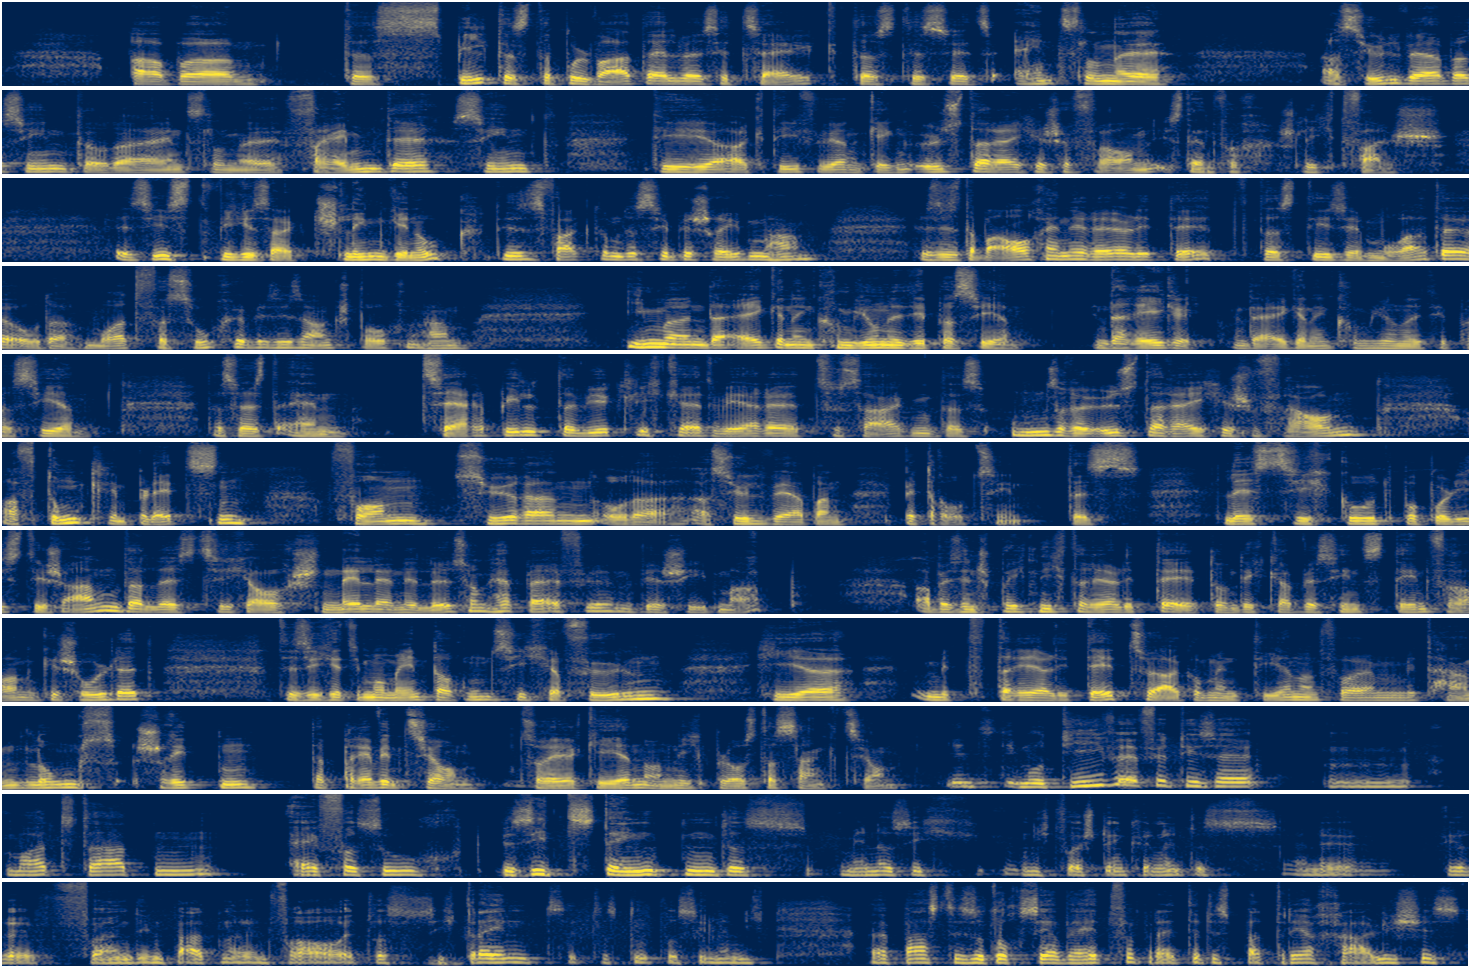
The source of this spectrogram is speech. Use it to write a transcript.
Aber das Bild, das der Boulevard teilweise zeigt, dass das jetzt einzelne Asylwerber sind oder einzelne Fremde sind, die hier aktiv werden gegen österreichische Frauen, ist einfach schlicht falsch. Es ist, wie gesagt, schlimm genug, dieses Faktum, das Sie beschrieben haben. Es ist aber auch eine Realität, dass diese Morde oder Mordversuche, wie Sie es angesprochen haben, immer in der eigenen Community passieren. In der Regel in der eigenen Community passieren. Das heißt, ein Zerrbild der Wirklichkeit wäre zu sagen, dass unsere österreichischen Frauen auf dunklen Plätzen von Syrern oder Asylwerbern bedroht sind. Das lässt sich gut populistisch an, da lässt sich auch schnell eine Lösung herbeiführen. Wir schieben ab. Aber es entspricht nicht der Realität. Und ich glaube, wir sind es den Frauen geschuldet, die sich jetzt im Moment auch unsicher fühlen, hier mit der Realität zu argumentieren und vor allem mit Handlungsschritten der Prävention zu reagieren und nicht bloß der Sanktion. Jetzt die Motive für diese mm, Mordtaten, Eifersucht, Besitzdenken, dass Männer sich nicht vorstellen können, dass eine ihre Freundin, Partnerin, Frau etwas sich trennt, etwas tut, was ihnen nicht äh, passt. Also doch sehr weit verbreitetes patriarchalisches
